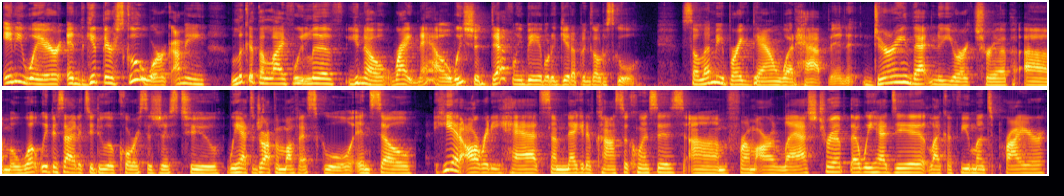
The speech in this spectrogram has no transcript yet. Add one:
anywhere and get their schoolwork. I mean, look at the life we live, you know, right now. We should definitely be able to get up and go to school. So let me break down what happened during that New York trip. Um, what we decided to do, of course, is just to we had to drop him off at school, and so he had already had some negative consequences um, from our last trip that we had did like a few months prior.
